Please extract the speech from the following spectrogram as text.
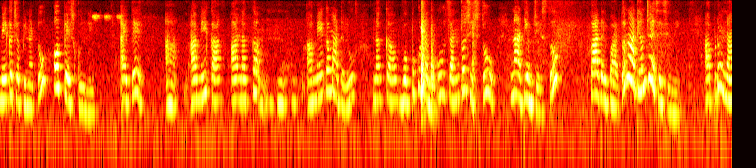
మేక చెప్పినట్టు ఒప్పేసుకుంది. అయితే ఆ- ఆ మేక ఆ నక్క ఆ మేక మాటలు నక్క ఒప్పుకున్నందుకు సంతోషిస్తూ నాట్యం చేస్తూ పాటలు పాడుతూ నాట్యం చేసేసింది. అప్పుడు నా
